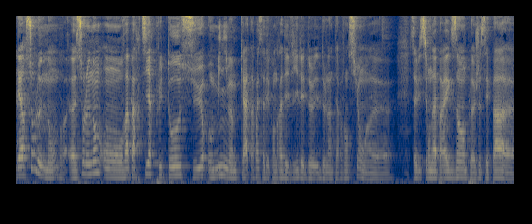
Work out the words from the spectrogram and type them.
Et alors sur le nombre, euh, sur le nombre, on va partir plutôt sur au minimum 4. Après, ça dépendra des villes et de, de l'intervention. euh. Si on a par exemple, je sais pas, euh,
